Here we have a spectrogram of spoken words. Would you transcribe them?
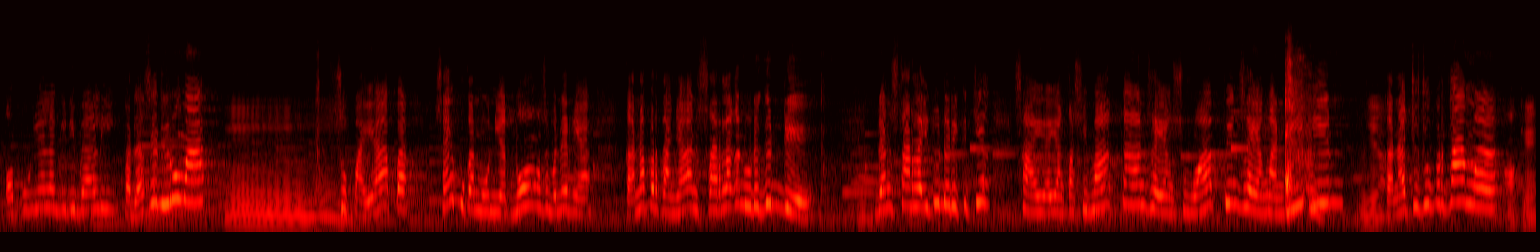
Opungnya lagi di Bali, padahal saya di rumah. Hmm. Supaya apa? Saya bukan mau niat bohong sebenarnya. Karena pertanyaan Starla kan udah gede. Dan Starla itu dari kecil saya yang kasih makan, saya yang suapin, saya yang mandiin. Iya. Karena cucu pertama. Oke.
